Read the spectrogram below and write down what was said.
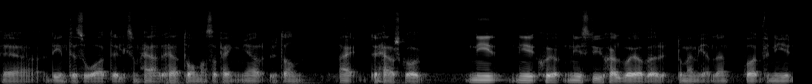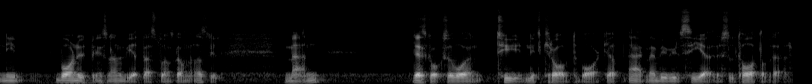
Eh, det är inte så att det liksom här, här tar en massa pengar utan nej, det här ska, ni, ni, ni styr själva över de här medlen. För ni, ni barn och utbildningsnämnden vet bäst vad de ska användas till. Men det ska också vara ett tydligt krav tillbaka att nej, men vi vill se resultat av det här.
